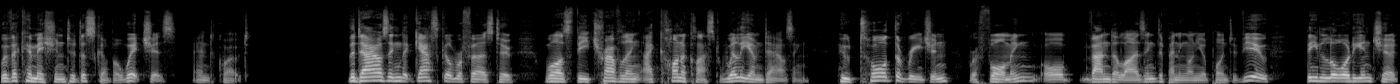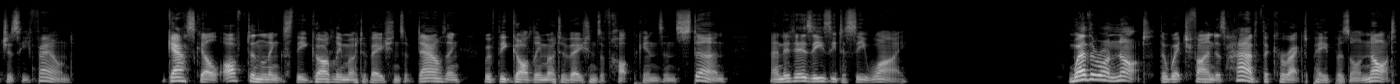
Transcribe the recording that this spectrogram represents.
with a commission to discover witches. The Dowsing that Gaskill refers to was the travelling iconoclast William Dowsing, who toured the region, reforming, or vandalising, depending on your point of view, the Laudian churches he found. Gaskill often links the godly motivations of Dowsing with the godly motivations of Hopkins and Stern, and it is easy to see why. Whether or not the Witchfinders had the correct papers or not,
